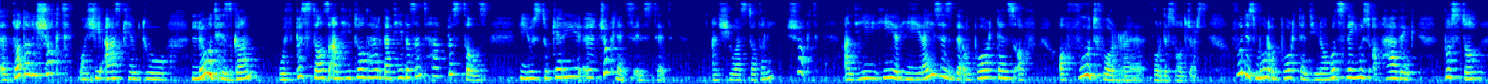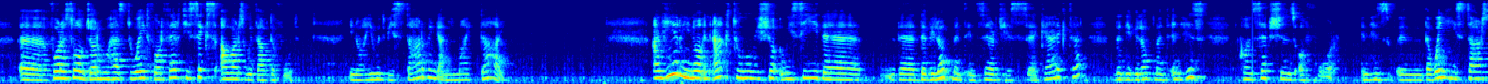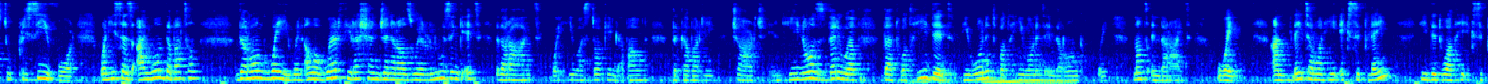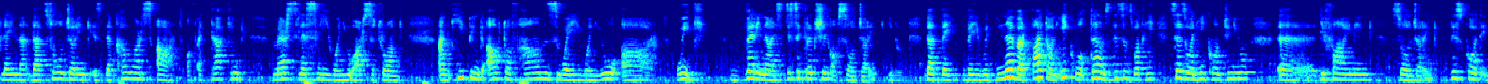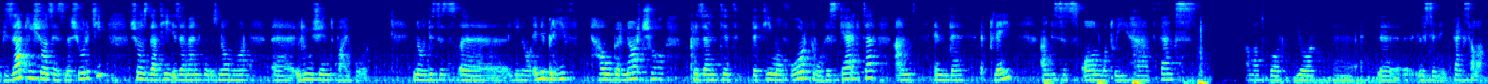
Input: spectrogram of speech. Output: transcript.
uh, totally shocked when she asked him to load his gun with pistols, and he told her that he doesn't have pistols. He used to carry uh, chocolates instead, and she was totally shocked. And he here he raises the importance of of food for uh, for the soldiers. Food is more important. You know, what's the use of having pistol uh, for a soldier who has to wait for 36 hours without a food? You know, he would be starving and he might die. And here, you know, in Act 2, we, show, we see the, the development in Sergius' uh, character, the development in his conceptions of war, in, his, in the way he starts to perceive war. When he says, I won the battle the wrong way, when our worthy Russian generals were losing it the right way. He was talking about the cavalry charge, and he knows very well that what he did, he won it, but he won it in the wrong way not in the right way. And later on, he explained, he did what he explained that soldiering is the coward's art of attacking mercilessly when you are strong and keeping out of harm's way when you are weak. Very nice description of soldiering, you know, that they, they would never fight on equal terms. This is what he says when he continue uh, defining soldiering. This quote exactly shows his maturity, shows that he is a man who is no more uh, illusioned by war. You know, this is, uh, you know, in a brief, how Bernard Shaw presented the theme of war through his character and in the play. And this is all what we have. Thanks lot for your uh, uh listening. Thanks a lot.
